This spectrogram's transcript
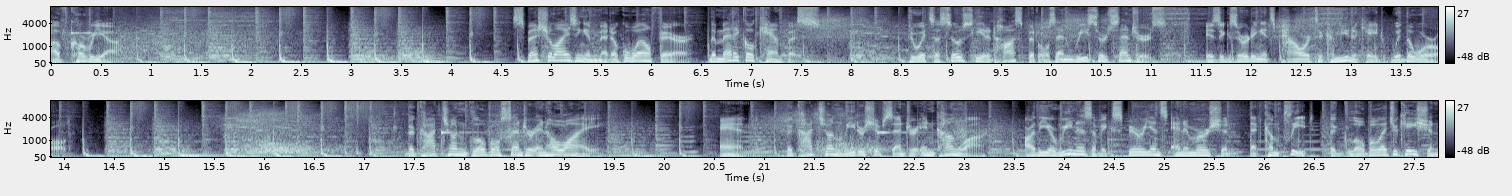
of Korea. Specializing in medical welfare, the Medical Campus through its associated hospitals and research centers, is exerting its power to communicate with the world. The Gachon Global Center in Hawaii and the Gachon Leadership Center in Gangwon are the arenas of experience and immersion that complete the global education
